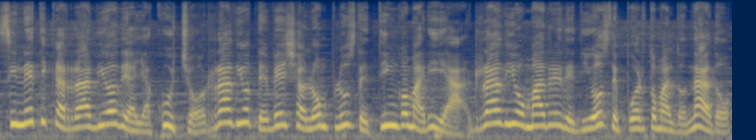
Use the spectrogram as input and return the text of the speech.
Cinética Radio de Ayacucho, Radio TV Shalom Plus de Tingo María, Radio Madre de Dios de Puerto Maldonado,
